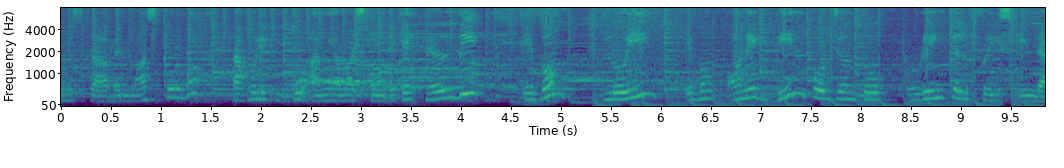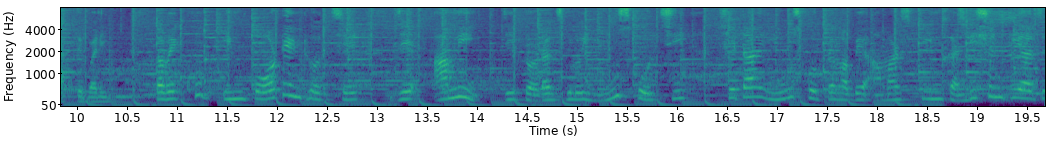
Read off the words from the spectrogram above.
আমি স্ক্রাব অ্যান্ড মাস্ক করব তাহলে কিন্তু আমি আমার স্কিনটাকে হেলদি এবং গ্লোয়িং এবং অনেক দিন পর্যন্ত রিঙ্কেল ফ্রি স্কিন রাখতে পারি। তবে খুব ইম্পর্টেন্ট হচ্ছে যে আমি যে প্রোডাক্টসগুলো ইউজ করছি, সেটা ইউজ করতে হবে। আমার স্কিন কন্ডিশন কি আছে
